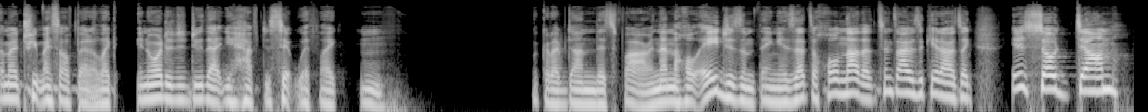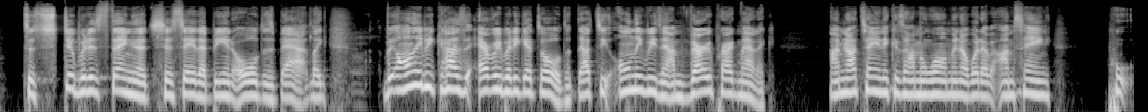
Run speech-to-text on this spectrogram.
I'm going to treat myself better? Like, in order to do that, you have to sit with, like, mm, look what I've done this far. And then the whole ageism thing is that's a whole nother. Since I was a kid, I was like, it is so dumb. It's the stupidest thing that to say that being old is bad. Like, but only because everybody gets old. That's the only reason. I'm very pragmatic. I'm not saying it because I'm a woman or whatever. I'm saying who,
